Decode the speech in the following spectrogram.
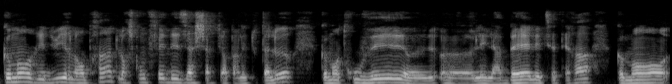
comment réduire l'empreinte lorsqu'on fait des achats? Tu en parlais tout à l'heure, comment trouver euh, les labels, etc. Comment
